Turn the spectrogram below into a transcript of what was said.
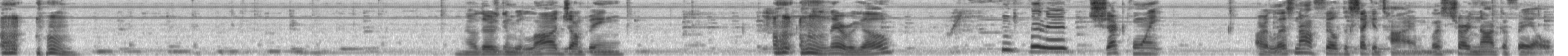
now there's gonna be a lot of jumping. there we go. Checkpoint. Alright, let's not fail the second time. Let's try not to fail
